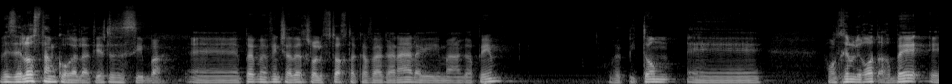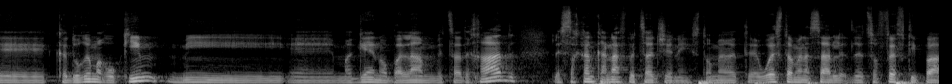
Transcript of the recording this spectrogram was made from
וזה לא סתם קורה לדעתי, יש לזה סיבה. פפ מבין שהדרך שלו לפתוח את הקווי הגנה האלה היא מהאגפים, ופתאום... אנחנו מתחילים לראות הרבה אה, כדורים ארוכים ממגן או בלם בצד אחד, לשחקן כנף בצד שני. זאת אומרת, אה, ווסטה מנסה לצופף טיפה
